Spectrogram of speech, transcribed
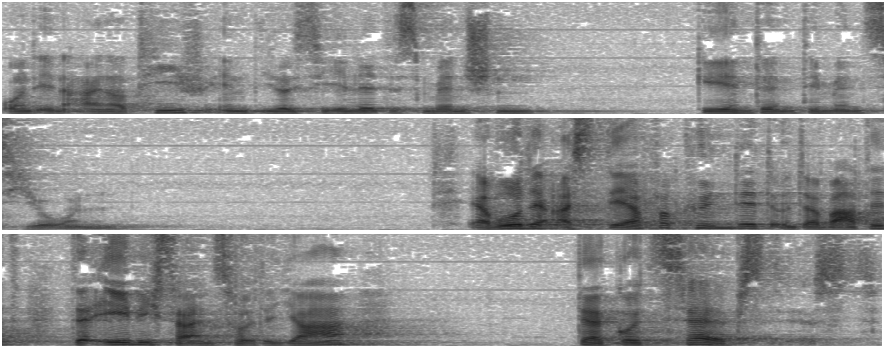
und in einer tief in die Seele des Menschen gehenden Dimension. Er wurde als der verkündet und erwartet, der ewig sein sollte, ja, der Gott selbst ist.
